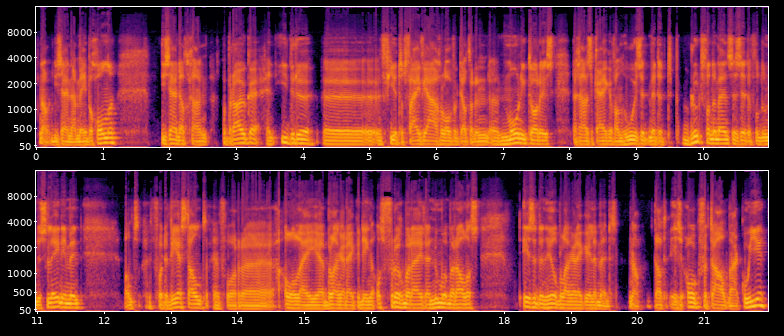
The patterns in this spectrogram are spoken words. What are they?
Nou, die zijn daarmee begonnen. Die zijn dat gaan gebruiken. En iedere uh, vier tot vijf jaar geloof ik dat er een, monitor is. Dan gaan ze kijken van hoe is het met het bloed van de mensen. Zit er voldoende selenium in? Want voor de weerstand en voor uh, allerlei uh, belangrijke dingen als vruchtbaarheid en noem maar alles, is het een heel belangrijk element. Nou, dat is ook vertaald naar koeien.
